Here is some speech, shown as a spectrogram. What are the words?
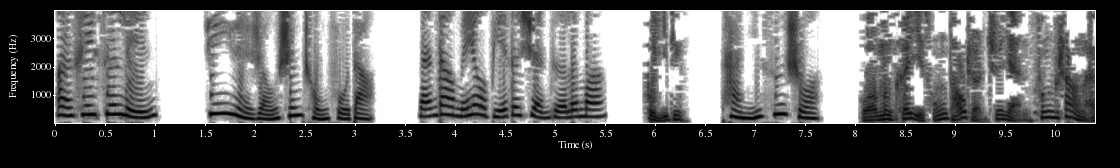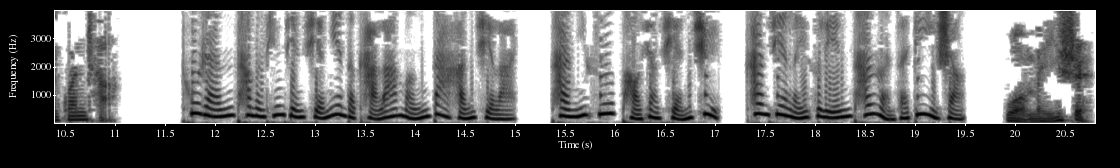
暗黑森林，金月柔声重复道：“难道没有别的选择了吗？”不一定，坦尼斯说：“我们可以从岛者之眼峰上来观察。”突然，他们听见前面的卡拉蒙大喊起来。坦尼斯跑向前去，看见雷斯林瘫软在地上。我没事，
